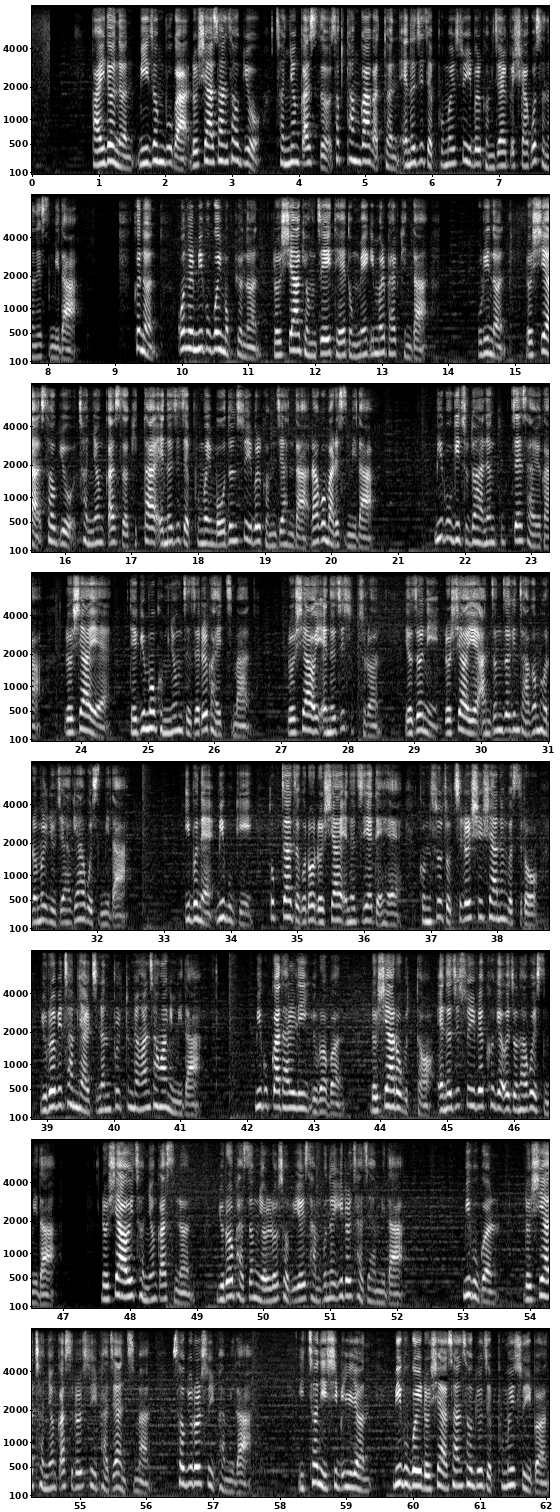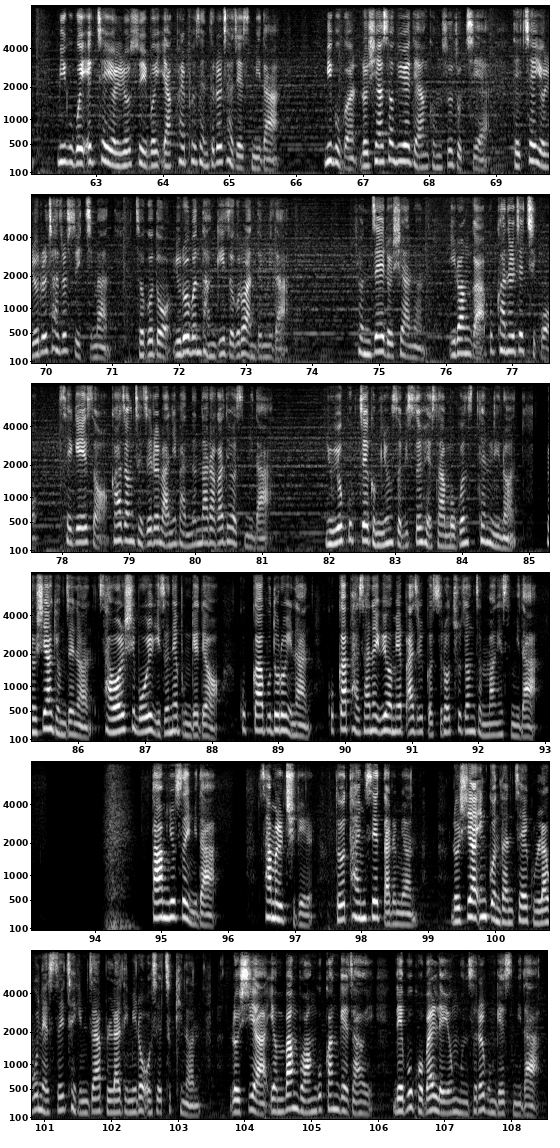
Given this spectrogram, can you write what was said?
바이든은 미 정부가 러시아산 석유, 천연가스, 석탄과 같은 에너지 제품의 수입을 금지할 것이라고 선언했습니다. 그는 오늘 미국의 목표는 러시아 경제의 대동맥임을 밝힌다. 우리는 러시아 석유, 천연가스, 기타 에너지 제품의 모든 수입을 금지한다 라고 말했습니다. 미국이 주도하는 국제사회가 러시아에 대규모 금융 제재를 가했지만 러시아의 에너지 수출은 여전히 러시아의 안정적인 자금 흐름을 유지하게 하고 있습니다. 이번에 미국이 독자적으로 러시아 에너지에 대해 금수 조치를 실시하는 것으로 유럽이 참여할지는 불투명한 상황입니다. 미국과 달리 유럽은 러시아로부터 에너지 수입에 크게 의존하고 있습니다. 러시아의 천연가스는 유럽 화석 연료 소비의 3분의 1을 차지합니다. 미국은 러시아 천연가스를 수입하지 않지만 석유를 수입합니다. 2021년 미국의 러시아산 석유 제품의 수입은 미국의 액체 연료 수입의 약 8%를 차지했습니다. 미국은 러시아 석유에 대한 금수 조치에 대체 연료를 찾을 수 있지만 적어도 유럽은 단기적으로 안 됩니다. 현재 러시아는 이란과 북한을 제치고 세계에서 가장 제재를 많이 받는 나라가 되었습니다. 뉴욕 국제 금융 서비스 회사 모건 스탠리는 러시아 경제는 4월 15일 이전에 붕괴되어 국가 부도로 인한 국가 파산의 위험에 빠질 것으로 추정 전망했습니다. 다음 뉴스입니다. 3월 7일 더 타임스에 따르면 러시아 인권단체 굴라구네스의 책임자 블라디미르 오세츠키는 러시아 연방보안국 관계자의 내부 고발 내용 문서를 공개했습니다.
